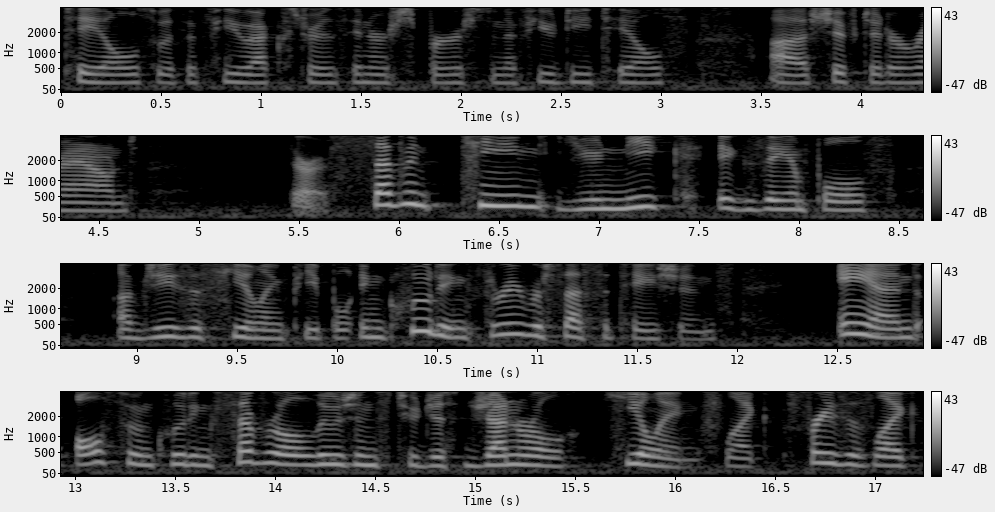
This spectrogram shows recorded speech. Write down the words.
tales with a few extras interspersed and a few details uh, shifted around, there are 17 unique examples of Jesus healing people, including three resuscitations, and also including several allusions to just general healings, like phrases like,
